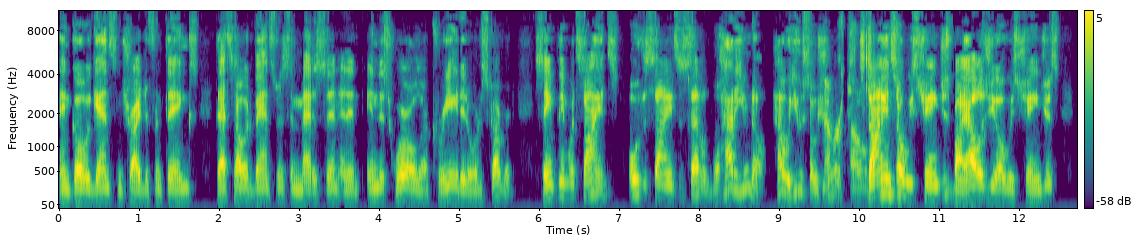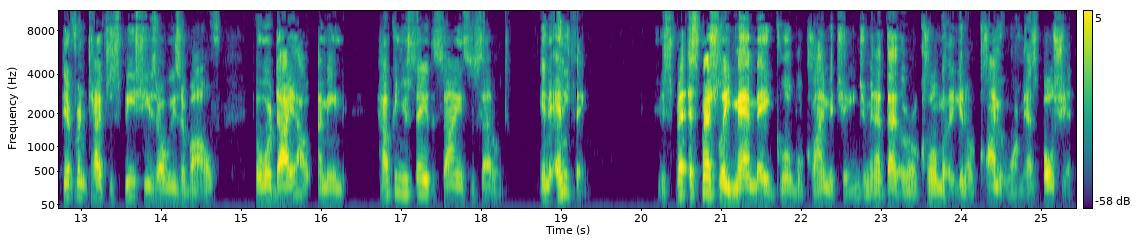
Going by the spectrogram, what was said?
and go against and try different things. That's how advancements in medicine and in, in this world are created or discovered. Same thing with science. Oh, the science is settled. Well, how do you know? How are you so sure? Science always changes. Biology always changes. Different types of species always evolve or die out. I mean, how can you say the science is settled in anything? Especially man-made global climate change. I mean, that, that or climate, you know, climate warming. That's bullshit.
